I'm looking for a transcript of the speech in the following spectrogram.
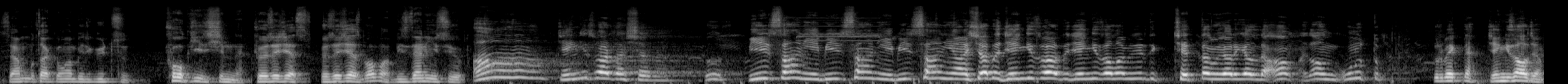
Sen bu takıma bir güçsün. Çok iyi şimdi. Çözeceğiz. Çözeceğiz baba. Bizden iyisi yok. Aa Cengiz vardı aşağıda. Dur. Bir saniye, bir saniye, bir saniye. Aşağıda Cengiz vardı. Cengiz alabilirdik. Chatten uyarı geldi. Am, unuttum. Dur bekle. Cengiz alacağım.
